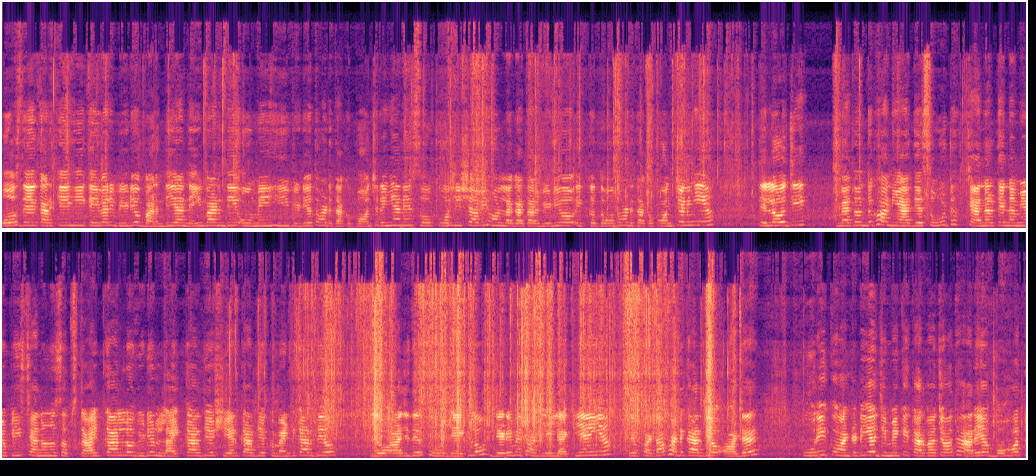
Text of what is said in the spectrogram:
ਉਸ ਦੇ ਕਰਕੇ ਹੀ ਕਈ ਵਾਰੀ ਵੀਡੀਓ ਬਣਦੀ ਆ, ਨਹੀਂ ਬਣਦੀ, ਉਵੇਂ ਹੀ ਵੀਡੀਓ ਤੁਹਾਡੇ ਤੱਕ ਪਹੁੰਚ ਰਹੀਆਂ ਨੇ। ਸੋ ਕੋਸ਼ਿਸ਼ ਆ ਵੀ ਹੁਣ ਲਗਾਤਾਰ ਵੀਡੀਓ ਇੱਕ ਤੋਂ ਤੁਹਾਡੇ ਤੱਕ ਪਹੁੰਚਣਗੀਆਂ। ਤੇ ਲਓ ਜੀ, ਮੈਂ ਤੁਹਾਨੂੰ ਦਿਖਾਉਣੀ ਆ ਦੇ ਸੂਟ। ਚੈਨਲ ਤੇ ਨਵੇਂ ਹੋ ਪਲੀਜ਼ ਚੈਨਲ ਨੂੰ ਸਬਸਕ੍ਰਾਈਬ ਕਰ ਲਓ, ਵੀਡੀਓ ਨੂੰ ਲਾਈਕ ਕਰ ਦਿਓ ਸ਼ੇਅਰ ਕਰ ਦਿਓ ਕਮੈਂਟ ਕਰ ਦਿਓ। ਲੋ ਅੱਜ ਦੇ ਸੂਟ ਦੇਖ ਲਓ, ਜਿਹੜੇ ਮੈਂ ਤੁਹਾਡੇ ਲਈ ਲੈ ਕੇ ਆਈ ਆ। ਤੇ ਫਟਾਫਟ ਕਰ ਦਿਓ ਆਰਡਰ ਪੂਰੀ ਕੁਆਂਟੀਟੀ ਆ, ਜਿਵੇਂ ਕਿ ਕਰਵਾ ਚੌਥ ਆ ਰਹੇ ਆ, ਬਹੁਤ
